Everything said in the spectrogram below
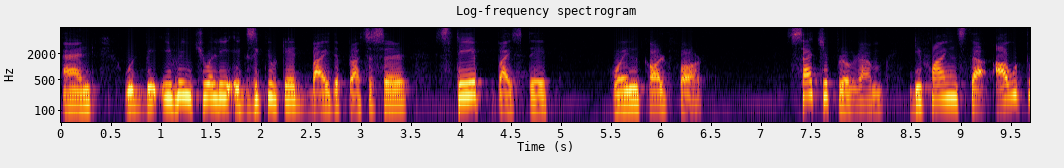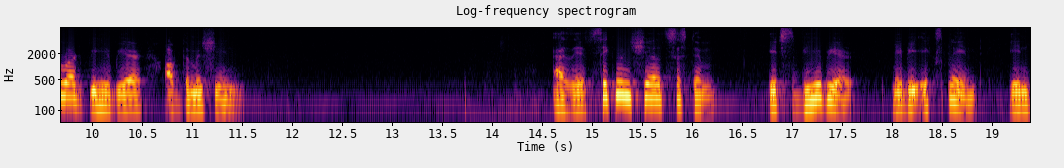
and would be eventually executed by the processor step by step when called for. Such a program defines the outward behavior of the machine. As a sequential system, its behavior may be explained in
